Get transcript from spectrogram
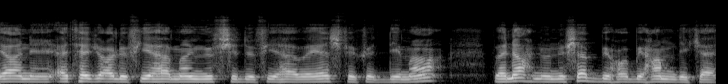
yani etecalü fiha men yufsidu fiha ve yesfikü dima ve nahnu nusebbihu bihamdike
